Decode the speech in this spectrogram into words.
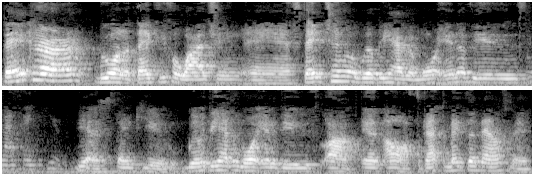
thank her. We want to thank you for watching and stay tuned. We'll be having more interviews. And I thank you. Yes, thank you. We'll be having more interviews. Um, and oh, I forgot to make the announcement.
